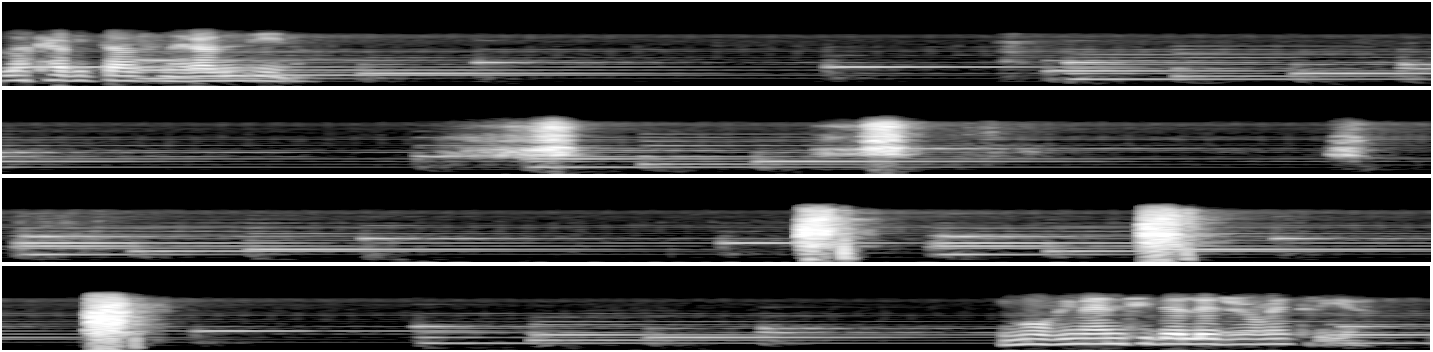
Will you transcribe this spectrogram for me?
La cavità smeraldina. I movimenti delle geometrie.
